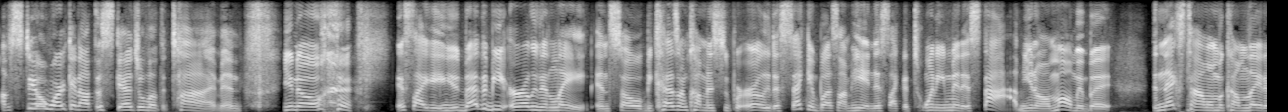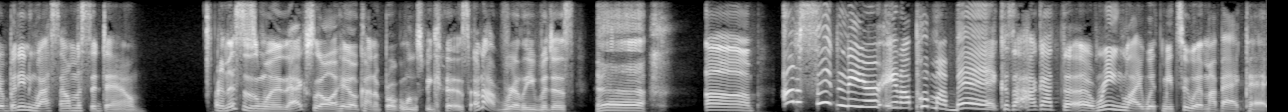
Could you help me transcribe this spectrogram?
I'm still working out the schedule of the time. And, you know, it's like you'd better be early than late. And so because I'm coming super early, the second bus I'm hitting, it's like a 20 minute stop, you know, a moment. But the next time I'm gonna come later. But anyway, I said I'm gonna sit down. And this is when actually all hell kind of broke loose because I'm not really, but just uh, um I'm sitting there and I put my bag because I, I, got the uh, ring light with me too in my backpack.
